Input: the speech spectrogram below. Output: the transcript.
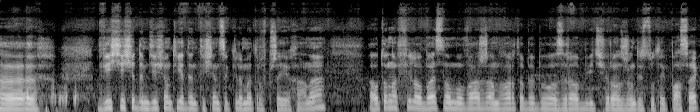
e, 271 tysięcy kilometrów przejechane. Auto na chwilę obecną uważam, warto by było zrobić rozrząd, jest tutaj pasek,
